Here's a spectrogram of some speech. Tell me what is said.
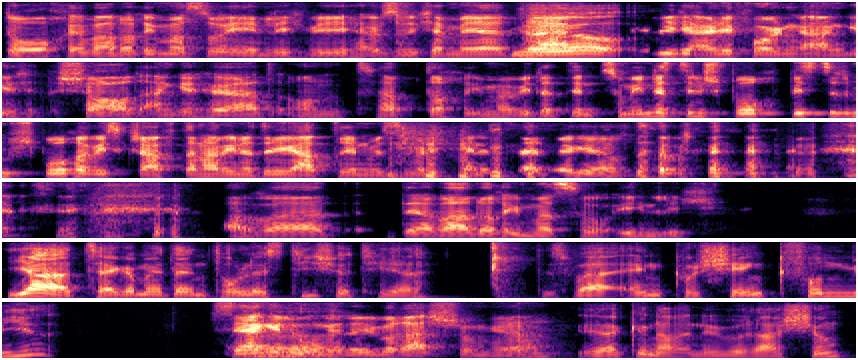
Doch, er war doch immer so ähnlich wie. Also ich habe mir Ja, ja, alle Folgen angeschaut, angehört und habe doch immer wieder den, zumindest den Spruch, bis zu dem Spruch habe ich es geschafft, dann habe ich natürlich abdrehen müssen, weil ich keine Zeit mehr gehabt habe. Aber der war doch immer so ähnlich. ja, zeig mal dein tolles T-Shirt her. Das war ein Geschenk von mir. Sehr Äh, gelungen, eine Überraschung, ja. Ja, genau, eine Überraschung.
